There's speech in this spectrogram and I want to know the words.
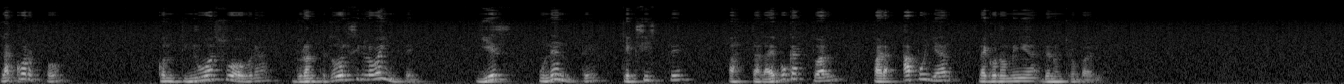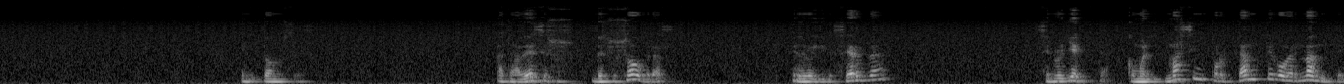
La Corpo continúa su obra durante todo el siglo XX y es un ente que existe hasta la época actual para apoyar la economía de nuestro país. Entonces, a través de sus, de sus obras, Pedro Aguirre Cerda se proyecta como el más importante gobernante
